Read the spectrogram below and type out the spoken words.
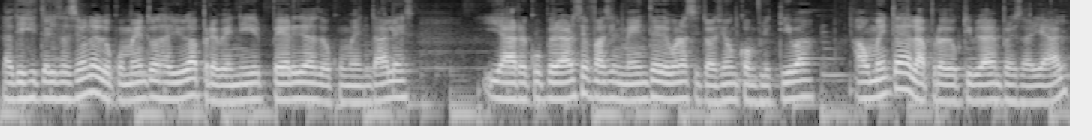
La digitalización de documentos ayuda a prevenir pérdidas documentales y a recuperarse fácilmente de una situación conflictiva, aumenta la productividad empresarial,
